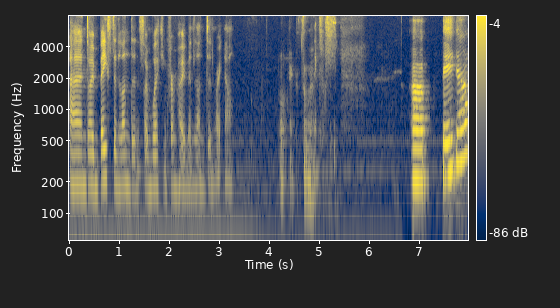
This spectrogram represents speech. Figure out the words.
and I'm based in London, so I'm working from home in London right now. Oh, excellent. Thanks. Uh, Beda?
